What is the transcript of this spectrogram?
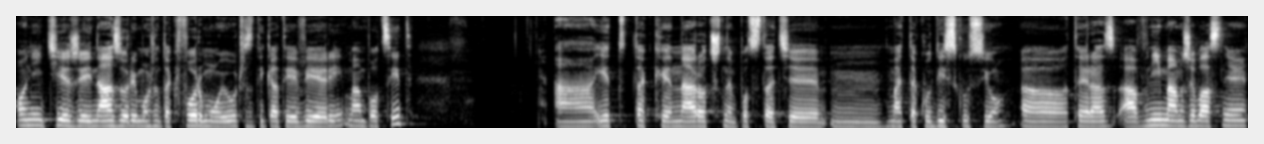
oni tiež jej názory možno tak formujú, čo sa týka tej viery, mám pocit. A je to také náročné v podstate mm, mať takú diskusiu uh, teraz. A vnímam, že vlastne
